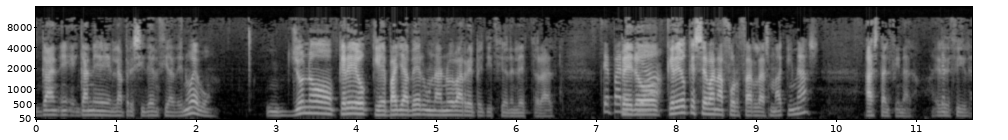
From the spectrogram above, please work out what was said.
gane, gane la presidencia de nuevo. yo no creo que vaya a haber una nueva repetición electoral. Pero creo que se van a forzar las máquinas hasta el final. Es decir,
